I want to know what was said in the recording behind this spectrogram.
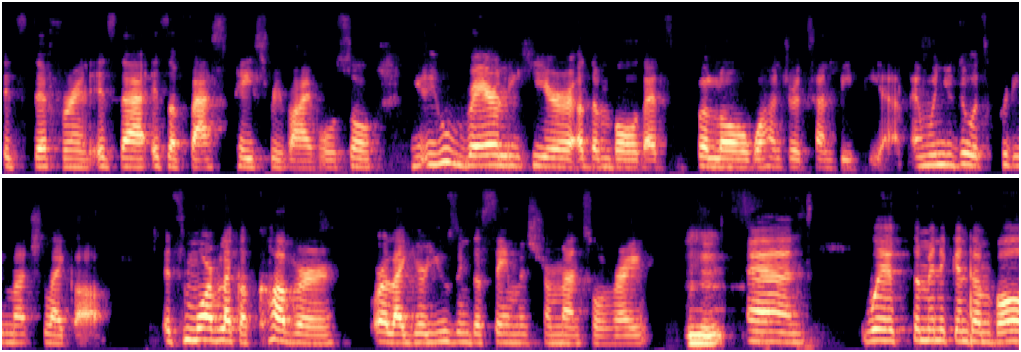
it's different is that it's a fast-paced revival. So you, you rarely hear a dembow that's below 110 BPM. And when you do, it's pretty much like a, it's more of like a cover or like you're using the same instrumental, right? Mhm. And with Dominican dembow,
